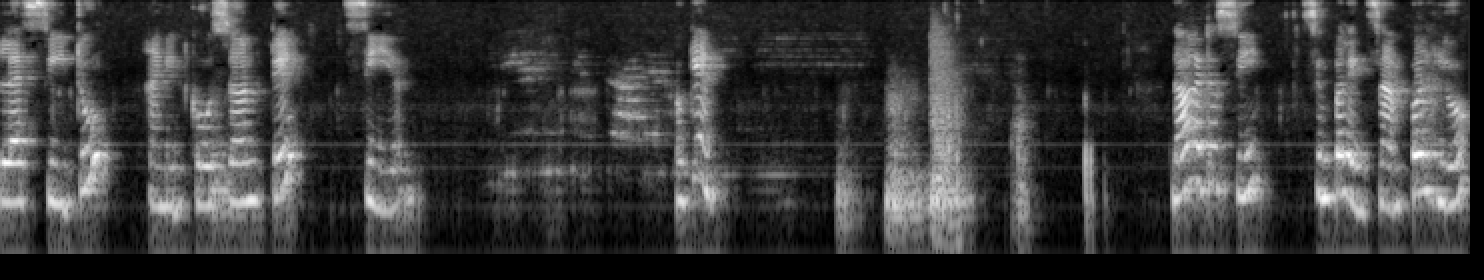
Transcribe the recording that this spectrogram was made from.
plus C2 and it goes on till Cn. Okay. Now let us see simple example here.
